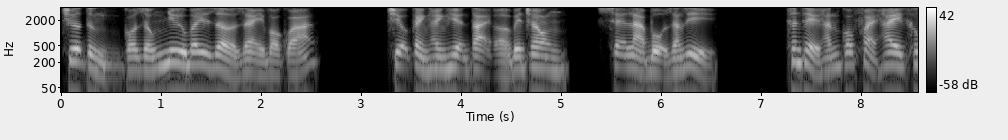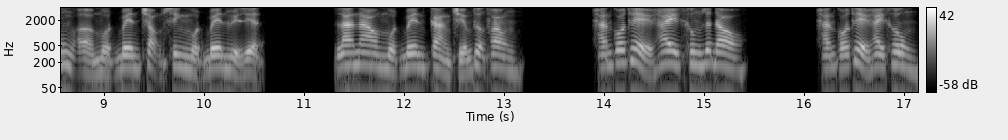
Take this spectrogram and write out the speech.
chưa từng có giống như bây giờ dày vò quá. Triệu cảnh hành hiện tại ở bên trong, sẽ là bộ dáng gì? Thân thể hắn có phải hay không ở một bên trọng sinh một bên hủy diệt? Là nào một bên càng chiếm thượng phong? Hắn có thể hay không rất đau? Hắn có thể hay không?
